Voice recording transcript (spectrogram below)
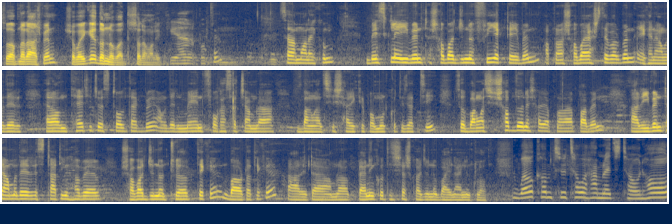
সো আপনারা আসবেন। সবাইকে ধন্যবাদ। সালাম আলাইকুম। সালাম আলাইকুম। বেসিক্যালি ইভেন্ট সবার জন্য ফ্রি একটা ইভেন্ট আপনারা সবাই আসতে পারবেন। এখানে আমাদের অ্যারাউন্ড থার্টি টু স্টল থাকবে। আমাদের মেন ফোকাস হচ্ছে আমরা বাংলাদেশের শাড়িকে প্রমোট করতে যাচ্ছি। সো বাংলাদেশের সব ধরনের শাড়ি আপনারা পাবেন। আর ইভেন্টটা আমাদের স্টার্টিং হবে সবার জন্য টুয়েলভ থেকে বারোটা থেকে। আর এটা আমরা প্ল্যানিং করতে শেষ করার জন্য by nine o'clock Welcome to Tower Hamlets Town Hall.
